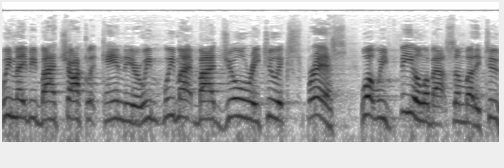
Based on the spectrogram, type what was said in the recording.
we maybe buy chocolate candy or we, we might buy jewelry to express what we feel about somebody, to,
